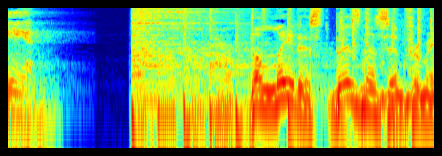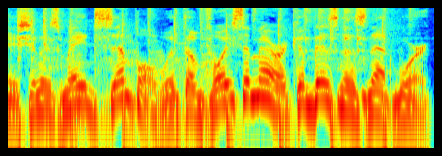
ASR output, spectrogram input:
The latest business information is made simple with the Voice America Business Network.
